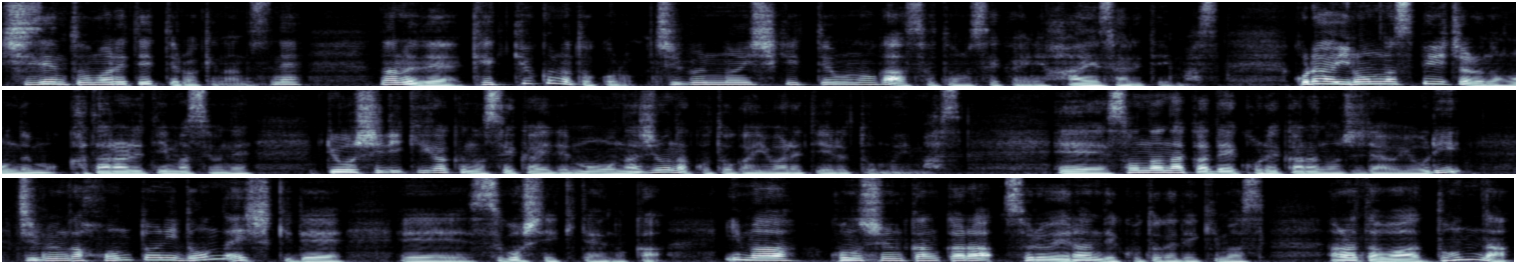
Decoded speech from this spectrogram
自然と生まれていってるわけなんですね。なので結局のところ自分の意識っていうものが外の世界に反映されています。これはいろんなスピリチュアルの本でも語られていますよね。量子力学の世界でも同じようなことが言われていると思います。えー、そんな中でこれからの時代をより自分が本当にどんな意識で、えー、過ごしていきたいのか今この瞬間からそれを選んでいくことができます。あなたはどんな、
